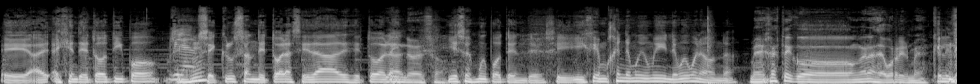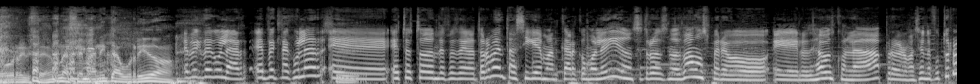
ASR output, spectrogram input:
Eh, hay, hay gente de todo tipo, que Bien. se cruzan de todas las edades, de todas las... Lindo eso. Y eso es muy potente, sí. Y gen- gente muy humilde, muy buena onda. Me dejaste con ganas de aburrirme. Qué lindo aburrirse. Una semanita aburrido. Espectacular, espectacular. Eh, esto es todo en Después de la Tormenta. Sigue marcar como leído. Nosotros nos vamos, pero eh, los dejamos con la programación de Futuro,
